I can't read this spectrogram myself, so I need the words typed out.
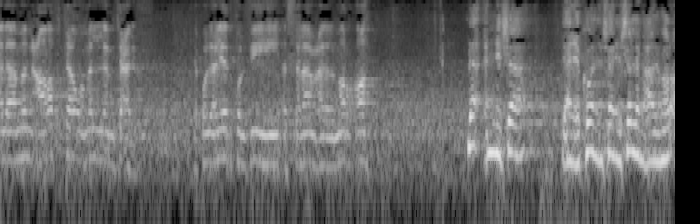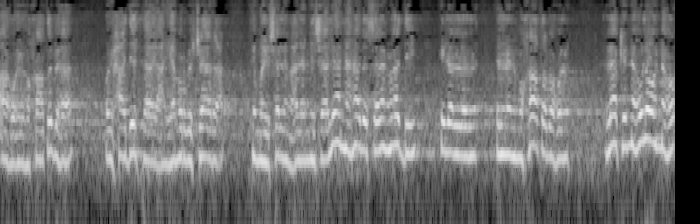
على من عرفت ومن لم تعرف. يقول هل يدخل فيه السلام على المرأة؟ لا النساء يعني يكون الإنسان يسلم على المرأة ويخاطبها ويحادثها يعني يمر بالشارع ثم يسلم على النساء لأن هذا السلام يؤدي إلى المخاطبة لكنه لو أنه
